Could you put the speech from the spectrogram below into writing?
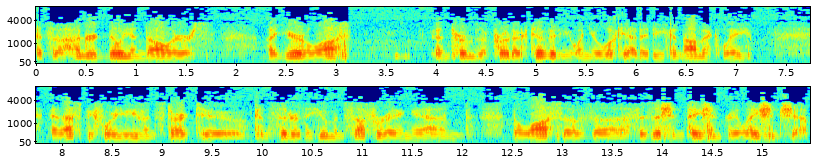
It's a hundred billion dollars a year lost in terms of productivity when you look at it economically, and that's before you even start to consider the human suffering and the loss of the physician-patient relationship,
